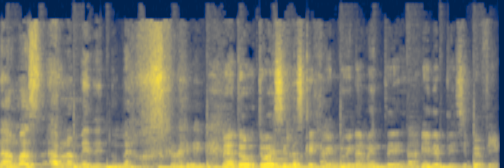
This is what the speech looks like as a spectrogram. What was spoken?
Nada más háblame de números, güey. Mira, te, te voy a decir las que genuinamente vi de principio a fin.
